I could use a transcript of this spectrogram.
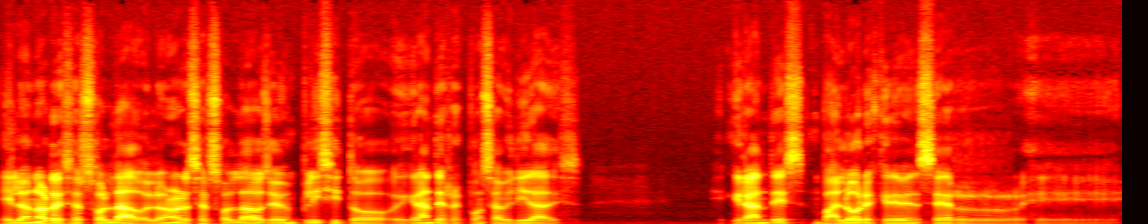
El honor de ser soldado. El honor de ser soldado lleva implícito eh, grandes responsabilidades, grandes valores que deben ser eh,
